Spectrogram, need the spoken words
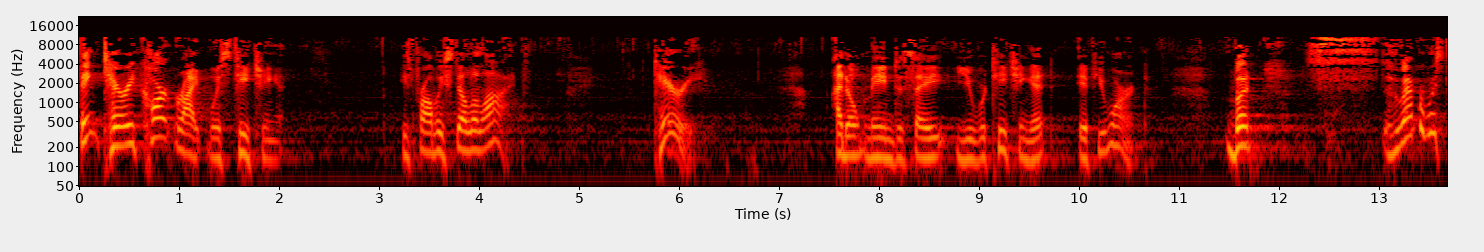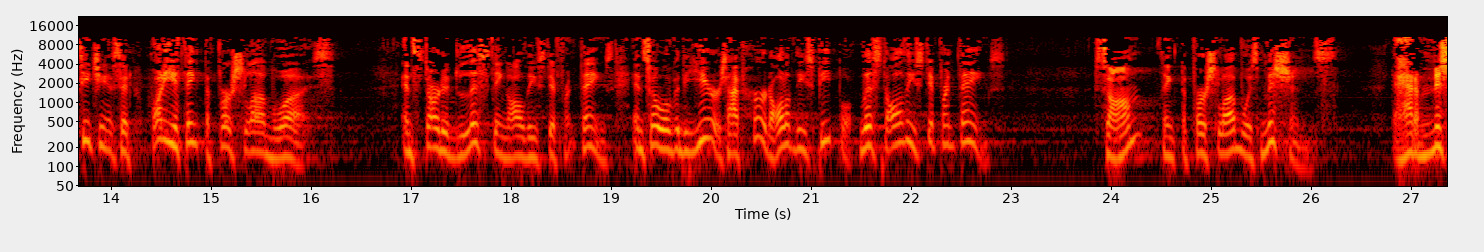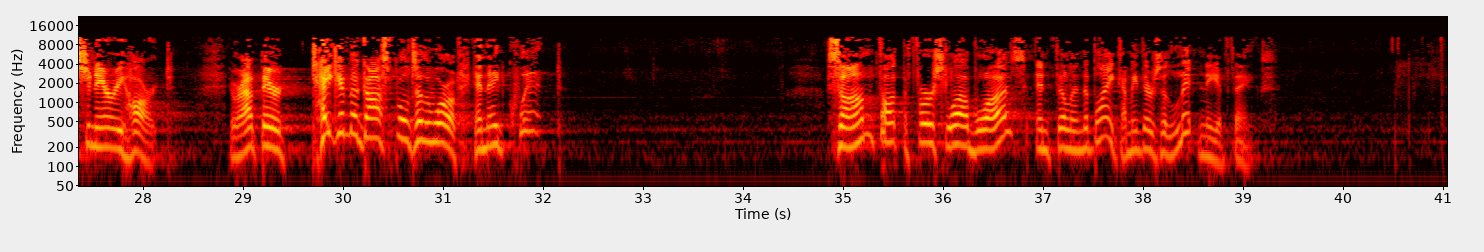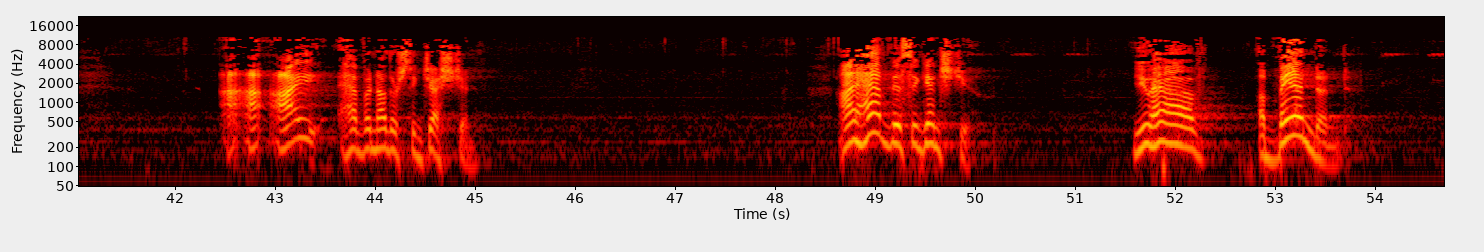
I think Terry Cartwright was teaching it. He's probably still alive. Terry. I don't mean to say you were teaching it if you weren't. But whoever was teaching it said, What do you think the first love was? And started listing all these different things. And so over the years, I've heard all of these people list all these different things. Some think the first love was missions. They had a missionary heart. They were out there taking the gospel to the world and they'd quit. Some thought the first love was, and fill in the blank. I mean, there's a litany of things. I, I have another suggestion. I have this against you. You have abandoned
